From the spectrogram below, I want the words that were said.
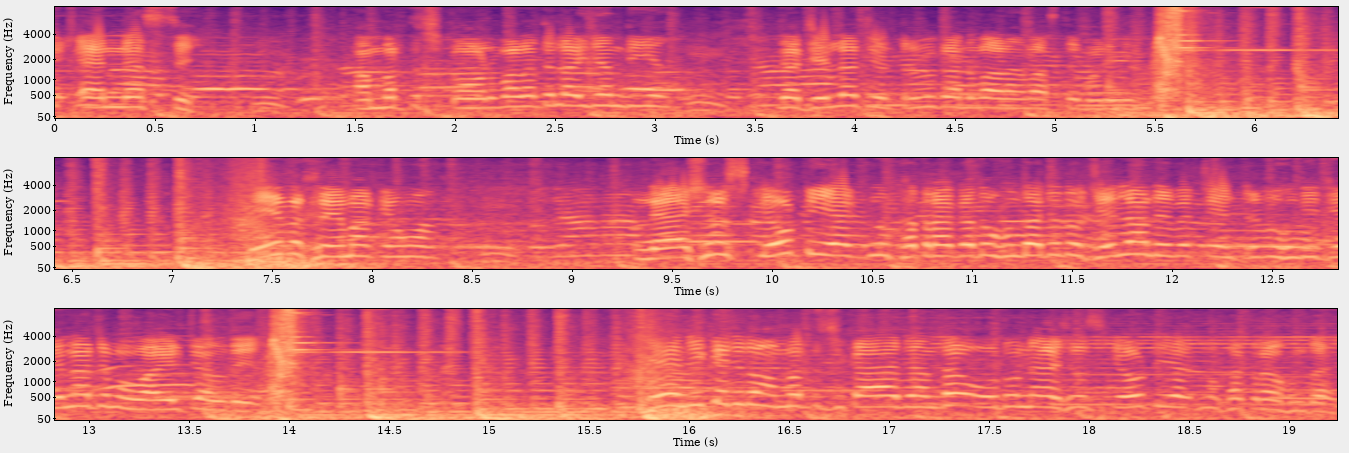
ਕਿ ਐਨਐਸਏ ਅੰਮ੍ਰਿਤ ਛਕਾਉਣ ਵਾਲਿਆਂ ਤੇ ਲਾਈ ਜਾਂਦੀ ਆ ਜਾਂ ਜੇਲ੍ਹਾਂ 'ਚ ਇੰਟਰਵਿਊ ਕਰਨ ਵਾਲਿਆਂ ਵਾਸਤੇ ਬਣੀ ਆ। ਇਹ ਵਖਰੇਵਾ ਕਿਉਂ ਆ? ਨੈਸ਼ਨਲ ਸਿਕਿਉਰਿਟੀ ਐਕਟ ਨੂੰ ਖਤਰਾ ਕਦੋਂ ਹੁੰਦਾ? ਜਦੋਂ ਜੇਲ੍ਹਾਂ ਦੇ ਵਿੱਚ ਇੰਟਰਵਿਊ ਹੁੰਦੀ, ਜੇਲ੍ਹਾਂ 'ਚ ਮੋਬਾਈਲ ਚੱਲਦੇ ਆ। ਇਹ ਨਹੀਂ ਕਿ ਜਦੋਂ ਅੰਮ੍ਰਿਤ ਛਕਾਇਆ ਜਾਂਦਾ, ਉਦੋਂ ਨੈਸ਼ਨਲ ਸਿਕਿਉਰਿਟੀ ਐਕਟ ਨੂੰ ਖਤਰਾ ਹੁੰਦਾ ਹੈ।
